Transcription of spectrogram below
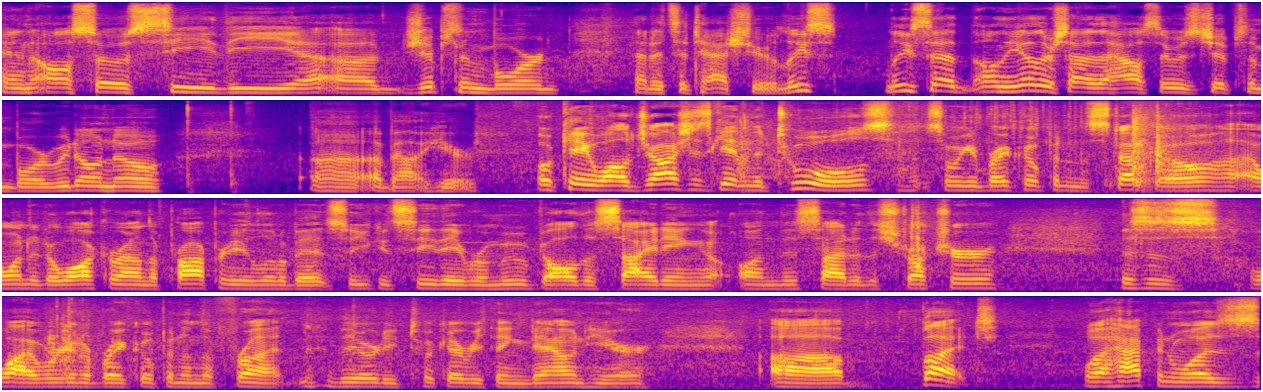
and also see the uh, gypsum board that it's attached to at least at least that on the other side of the house, it was gypsum board. We don't know uh, about here. Okay, while Josh is getting the tools so we can break open the stucco, I wanted to walk around the property a little bit so you can see they removed all the siding on this side of the structure. This is why we're gonna break open on the front. They already took everything down here. Uh, but what happened was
